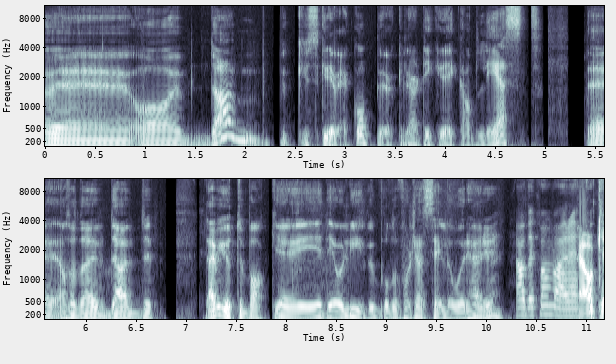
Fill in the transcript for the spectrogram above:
øh, og da skrev jeg ikke opp bøker eller artikler jeg ikke hadde lest. Det, altså, det, det, da er vi jo tilbake i det å lyve både for seg selv og Vår Herre. Ja, det kan være Ja, ok,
